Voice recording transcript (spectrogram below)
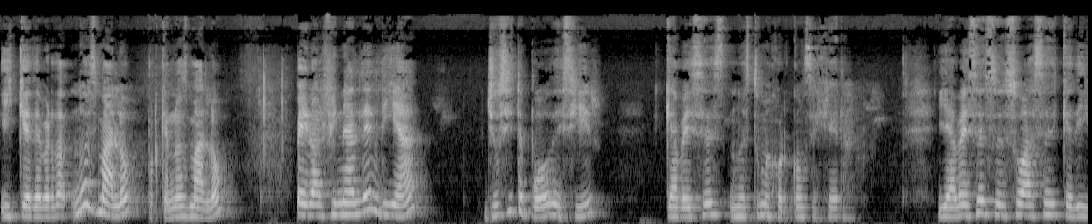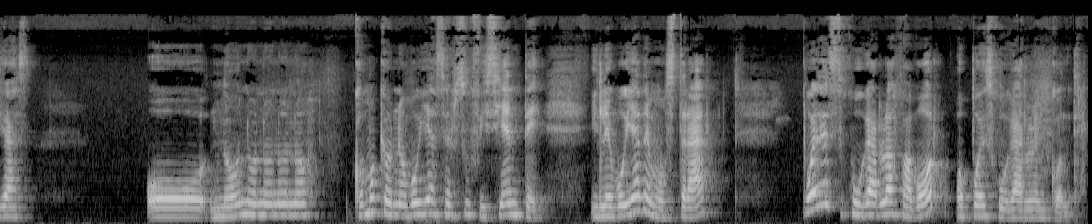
Y que de verdad no es malo, porque no es malo, pero al final del día, yo sí te puedo decir que a veces no es tu mejor consejera. Y a veces eso hace que digas, o no, no, no, no, no, ¿cómo que no voy a ser suficiente? Y le voy a demostrar, puedes jugarlo a favor o puedes jugarlo en contra.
